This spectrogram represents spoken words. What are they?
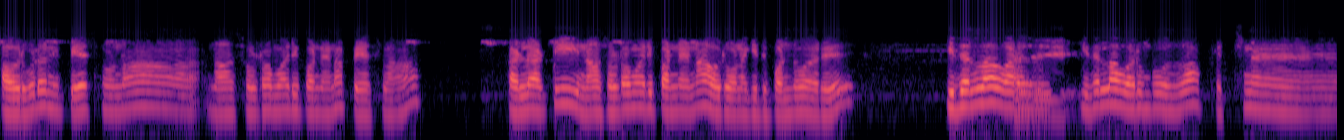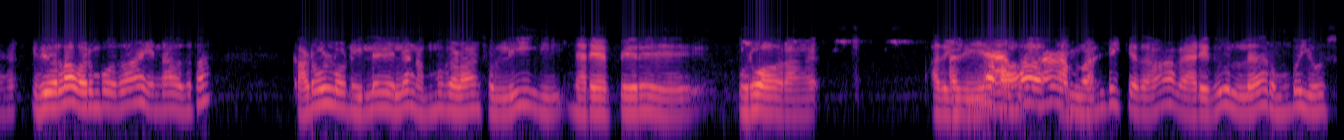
அவர் கூட நீ பேசணும்னா நான் சொல்ற மாதிரி பண்ணேன்னா பேசலாம். இல்லாட்டி நான் சொல்ற மாதிரி பண்ணேன்னா அவர் உனக்கு இது பண்ணுவாரு. இதெல்லாம் வர இதெல்லாம் வரும்போது தான் பிரச்சனை இதெல்லாம் வரும்போது தான் என்ன ஆகுதுன்னா கடவுளோட இல்லவே இல்லை நம்புகளான்னு சொல்லி நிறைய பேர் உருவாகுறாங்க. அது ஏன் நம்பிக்கை தான் வேற எதுவும் இல்ல ரொம்ப யோசி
